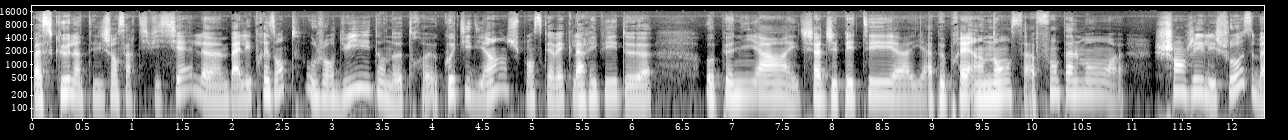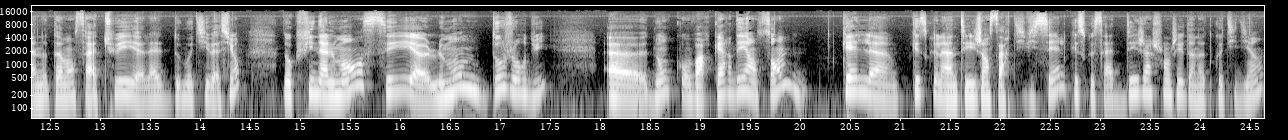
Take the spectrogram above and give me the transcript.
parce que l'intelligence artificielle, euh, bah, elle est présente aujourd'hui dans notre quotidien. Je pense qu'avec l'arrivée de euh, OpenIA et ChatGPT euh, il y a à peu près un an, ça a frontalement changé les choses, bah, notamment ça a tué l'aide de motivation. Donc finalement, c'est le monde d'aujourd'hui. donc on va regarder ensemble qu'est-ce que l'intelligence artificielle, qu'est-ce que ça a déjà changé dans notre quotidien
